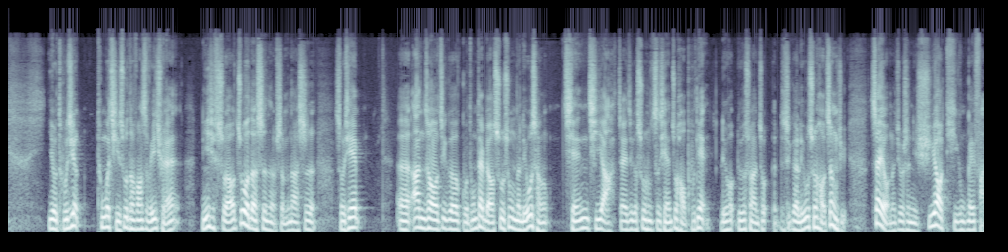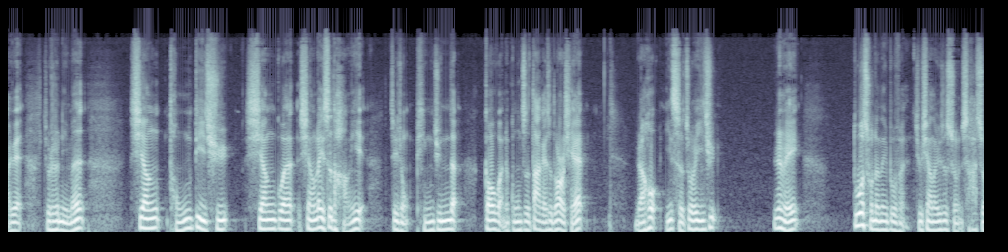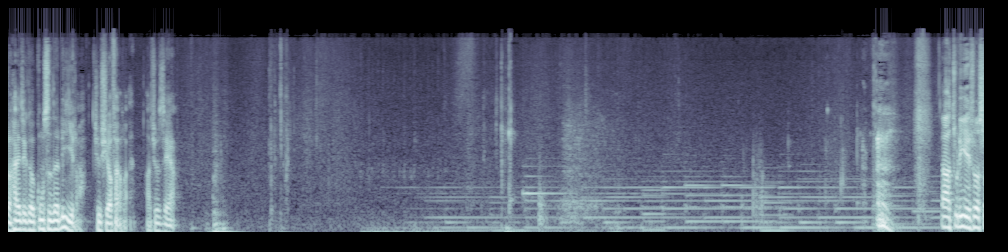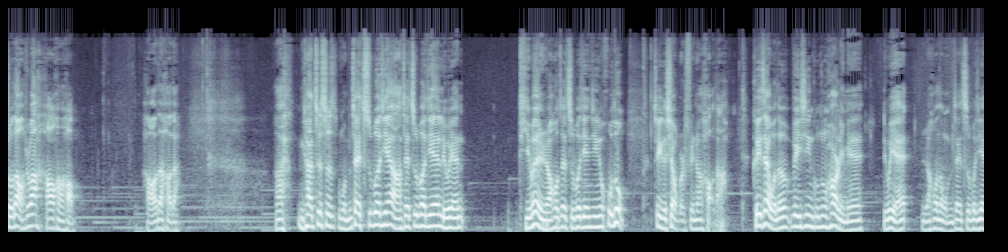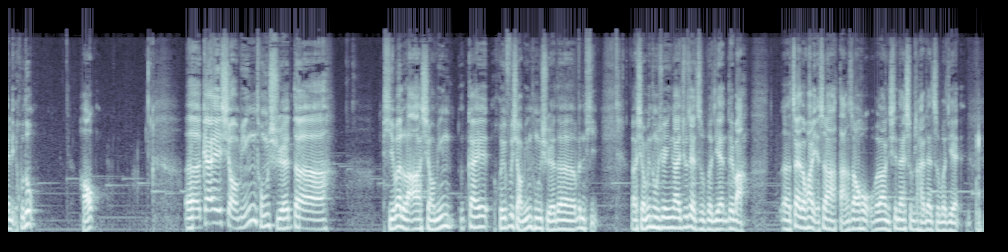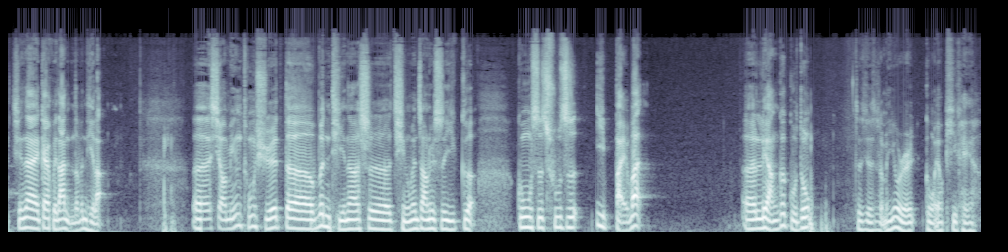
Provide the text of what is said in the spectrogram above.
有途径。通过起诉的方式维权，你所要做的是什么呢？是首先，呃，按照这个股东代表诉讼的流程，前期啊，在这个诉讼之前做好铺垫，留留存做这个留存好证据。再有呢，就是你需要提供给法院，就是你们相同地区、相关相类似的行业这种平均的高管的工资大概是多少钱，然后以此作为依据，认为。多出的那部分就相当于是损害损害这个公司的利益了，就需要返还啊，就是这样。啊，朱丽叶说收到是吧？好，好，好，好的，好的。啊，你看，这是我们在直播间啊，在直播间留言提问，然后在直播间进行互动，这个效果是非常好的啊。可以在我的微信公众号里面。留言，然后呢，我们在直播间里互动。好，呃，该小明同学的提问了啊，小明该回复小明同学的问题。呃，小明同学应该就在直播间对吧？呃，在的话也是啊，打个招呼。我不知道你现在是不是还在直播间。现在该回答你的问题了。呃，小明同学的问题呢是，请问张律师，一个公司出资一百万，呃，两个股东。这就是什么？又有人跟我要 PK 啊？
